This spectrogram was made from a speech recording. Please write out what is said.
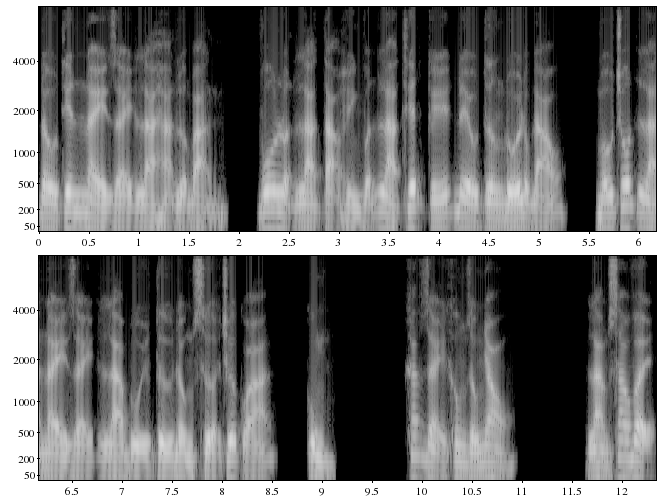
đầu tiên này giày là hạn lượng bản, vô luận là tạo hình vẫn là thiết kế đều tương đối độc đáo, mấu chốt là này dạy là bùi tử đồng sửa trước quá, cùng. Khác dạy không giống nhau. Làm sao vậy?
